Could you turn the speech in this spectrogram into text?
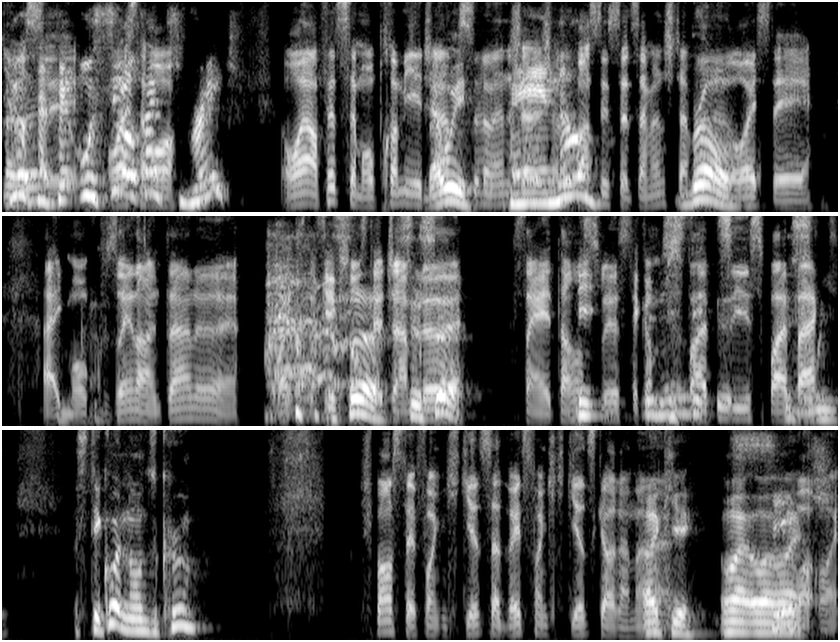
Yo, ça fait aussi ouais, longtemps que tu break. Ouais, en fait, c'est mon premier Ben jam, oui. ça, man. Ben J'avais passé cette semaine, justement. Bro. Ouais, c'était avec mon cousin dans le temps, là. Ouais, c'était C'est quelque chose, ça, cette c'est jam-là. ça. C'était intense, là. C'était comme super petit, super pack. Oui. C'était quoi le nom du crew? Je pense que c'était Funky Kids. Ça devait être Funky Kids, carrément. OK. Ouais, ouais, ouais. Ouais, ouais.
